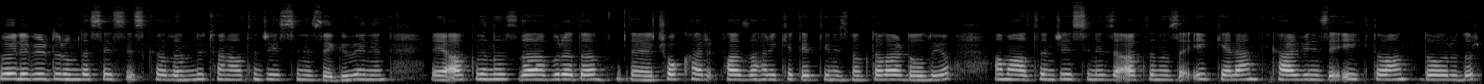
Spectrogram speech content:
Böyle bir durumda sessiz kalın. Lütfen altıncı hissinize güvenin. E, aklınızda burada e, çok har fazla hareket ettiğiniz noktalar da oluyor. Ama altıncı hissinizde aklınıza ilk gelen, kalbinize ilk doğan doğrudur.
